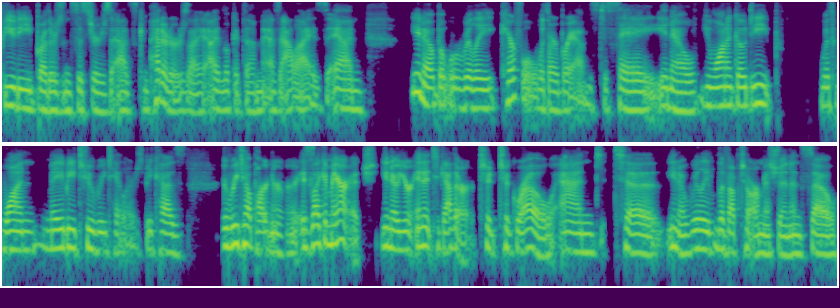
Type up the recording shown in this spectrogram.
beauty brothers and sisters as competitors. I, I look at them as allies. And you know, but we're really careful with our brands to say, you know, you want to go deep with one, maybe two retailers because your retail partner is like a marriage. You know, you're in it together to to grow and to, you know, really live up to our mission. And so,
